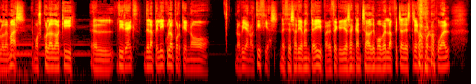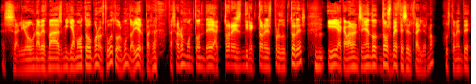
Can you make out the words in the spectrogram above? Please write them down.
Por lo demás, hemos colado aquí el direct de la película porque no, no había noticias necesariamente ahí. Parece que ya se han cansado de mover la fecha de estreno, con lo cual salió una vez más Miyamoto. Bueno, estuvo todo el mundo ayer. pas- Pasaron un montón de actores, directores, productores y acabaron enseñando dos veces el tráiler, ¿no? Justamente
